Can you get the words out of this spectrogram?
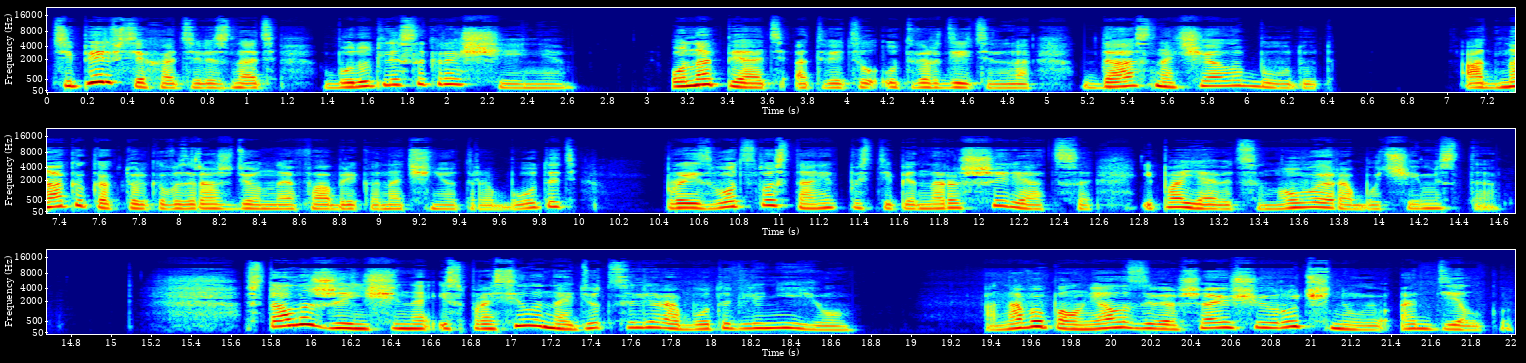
Теперь все хотели знать, будут ли сокращения. Он опять ответил утвердительно, да, сначала будут. Однако, как только возрожденная фабрика начнет работать, производство станет постепенно расширяться и появятся новые рабочие места. Встала женщина и спросила, найдется ли работа для нее. Она выполняла завершающую ручную отделку.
